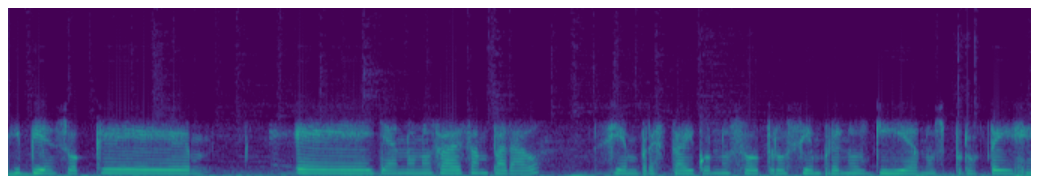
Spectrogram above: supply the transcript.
Y pienso que ella no nos ha desamparado, siempre está ahí con nosotros, siempre nos guía, nos protege.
